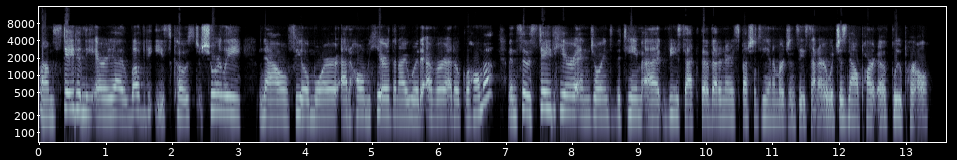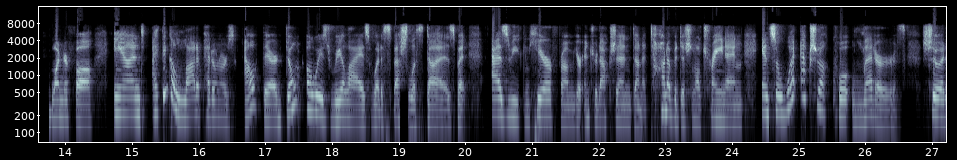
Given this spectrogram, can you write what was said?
Um, stayed in the area. I love the East Coast. Surely now feel more at home here than I would ever at Oklahoma. And so stayed here and joined the team at VSEC, the Veterinary Specialty and Emergency Center, which is now part of Blue Pearl. Wonderful. And I think a lot of pet owners out there don't always realize what a specialist does. But as we can hear from your introduction, done a ton of additional training. And so, what extra quote letters should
